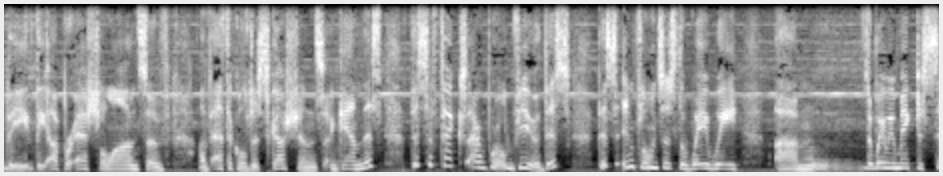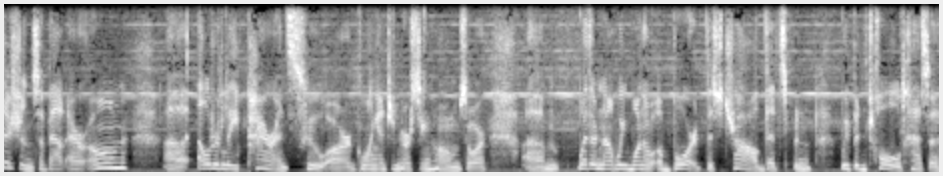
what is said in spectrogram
the the upper echelons of, of ethical discussions. Again, this this affects our worldview. This this influences the way we um, the way we make decisions about our own uh, elderly parents who are going into nursing homes, or um, whether or not we want to abort this child that's been we've been told has a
